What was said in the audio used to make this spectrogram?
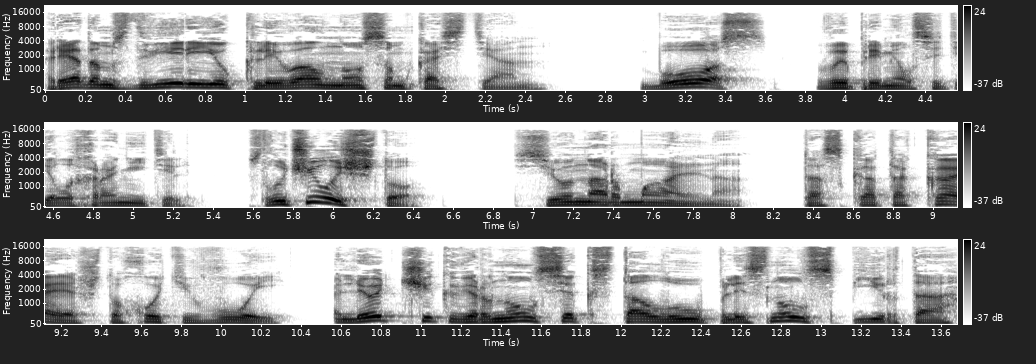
Рядом с дверью клевал носом Костян. «Босс!» — выпрямился телохранитель. «Случилось что?» «Все нормально. Тоска такая, что хоть и вой». Летчик вернулся к столу, плеснул спирта,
